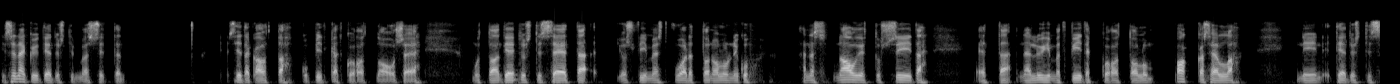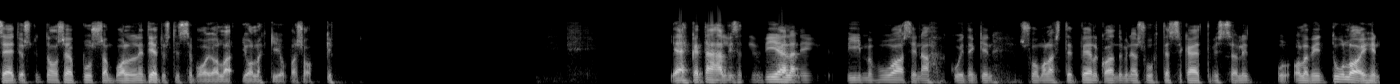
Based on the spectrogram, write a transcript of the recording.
niin se näkyy tietysti myös sitten sitä kautta, kun pitkät korot nousee. Mutta on tietysti se, että jos viimeiset vuodet on ollut niin kuin ns. nautittu siitä, että nämä lyhimmät viitekorot on ollut pakkasella, niin tietysti se, että jos nyt nousee plussan puolelle, niin tietysti se voi olla jollekin jopa shokki. Ja ehkä tähän lisättiin vielä, niin viime vuosina kuitenkin suomalaisten velkoantuminen suhteessa käyttävissä oli, oleviin tuloihin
